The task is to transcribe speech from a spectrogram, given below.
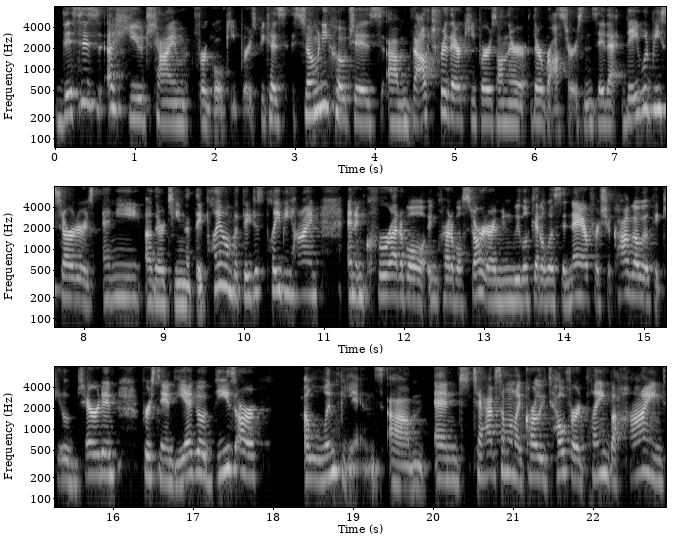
this is a huge time for goalkeepers because so many coaches um, vouch for their keepers on their their rosters and say that they would be starters any other team that they play on, but they just play behind an incredible, incredible starter. I mean, we look at Alyssa Naeher for Chicago, we look at Kailen Sheridan for San Diego. These are Olympians. Um, and to have someone like Carly Telford playing behind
